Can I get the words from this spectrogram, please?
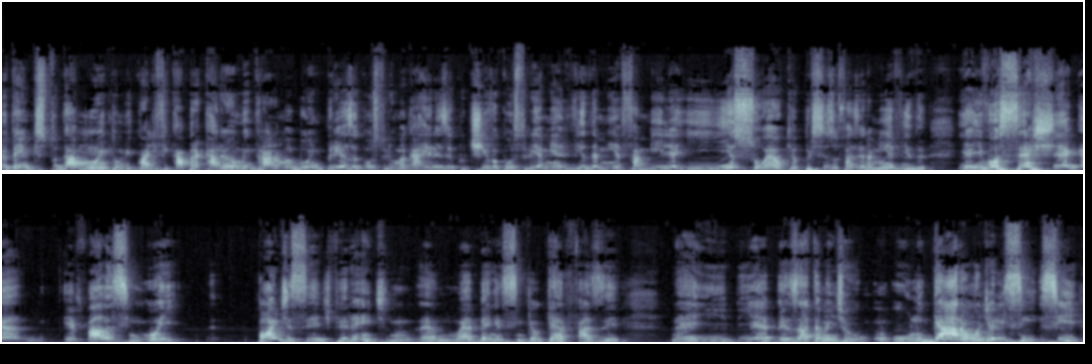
eu tenho que estudar muito, me qualificar pra caramba, entrar numa boa empresa, construir uma carreira executiva, construir a minha vida, a minha família, e isso é o que eu preciso fazer na minha vida. E aí você chega e fala assim: Oi, pode ser diferente? Não é, não é bem assim que eu quero fazer. Né? E, e é exatamente o, o, lugar onde eles se, se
